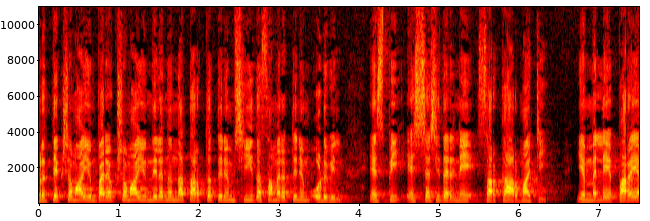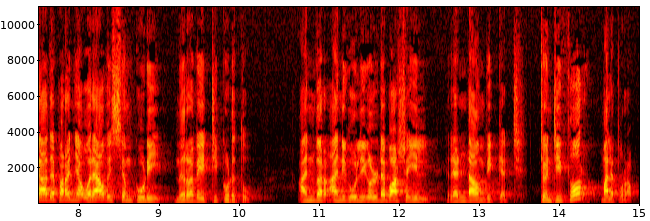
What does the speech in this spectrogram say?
പ്രത്യക്ഷമായും പരോക്ഷമായും നിലനിന്ന തർക്കത്തിനും ശീതസമരത്തിനും ഒടുവിൽ എസ് പി എസ് ശശിധരനെ സർക്കാർ മാറ്റി. എം എൽ എ പറയാതെ പറഞ്ഞ ഒരാവശ്യം കൂടി നിറവേറ്റിക്കൊടുത്തു. അൻവർ അനുകൂലികളുടെ ഭാഷയിൽ രണ്ടാം വിക്കറ്റ്. ട്വന്റി മലപ്പുറം.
